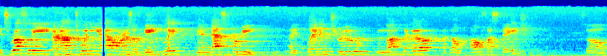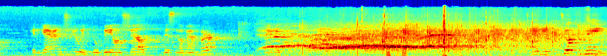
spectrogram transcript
It's roughly around 20 hours of gameplay, and that's for me. I played it through a month ago at the alpha stage, so I can guarantee you it will be on shelf this November. And it, and it took me,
